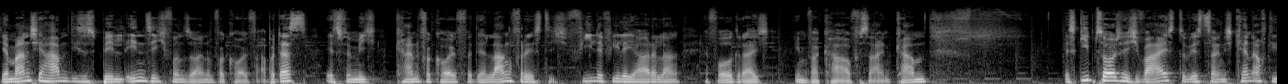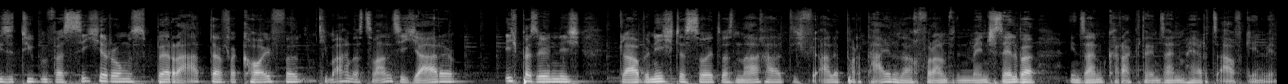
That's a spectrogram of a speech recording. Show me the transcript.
Ja, manche haben dieses Bild in sich von so einem Verkäufer, aber das ist für mich kein Verkäufer, der langfristig, viele, viele Jahre lang erfolgreich im Verkauf sein kann. Es gibt solche, ich weiß, du wirst sagen, ich kenne auch diese Typen Versicherungsberater, Verkäufer, die machen das 20 Jahre ich persönlich glaube nicht, dass so etwas nachhaltig für alle Parteien und auch vor allem für den Mensch selber in seinem Charakter, in seinem Herz aufgehen wird.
